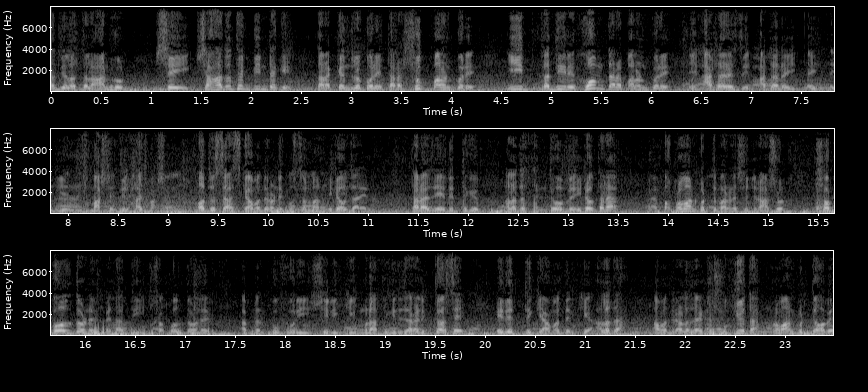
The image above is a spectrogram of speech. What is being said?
রাজিয়াল্লাহ তাআলা আনহুর সেই শাহাদতের দিনটাকে তারা কেন্দ্র করে, তারা সুখ পালন করে, ঈদ, গাদিরে হোম তারা পালন করে এই আঠারো এই মাসে, জিলহাজ মাসে। অথচ আজকে আমাদের অনেক মুসলমান এটাও জানে না। তারা যে এদের থেকে আলাদা থাকতে হবে, এটাও তারা প্রমাণ করতে পারে না। সেজন্য আসুন, সকল ধরনের বেদাতি, সকল ধরনের আপনার কুফুরি, সিরিকি মুনাফিকিতে যারা লিপ্ত আছে, এদের থেকে আমাদেরকে আলাদা, আমাদের আলাদা একটা স্বকীয়তা প্রমাণ করতে হবে।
